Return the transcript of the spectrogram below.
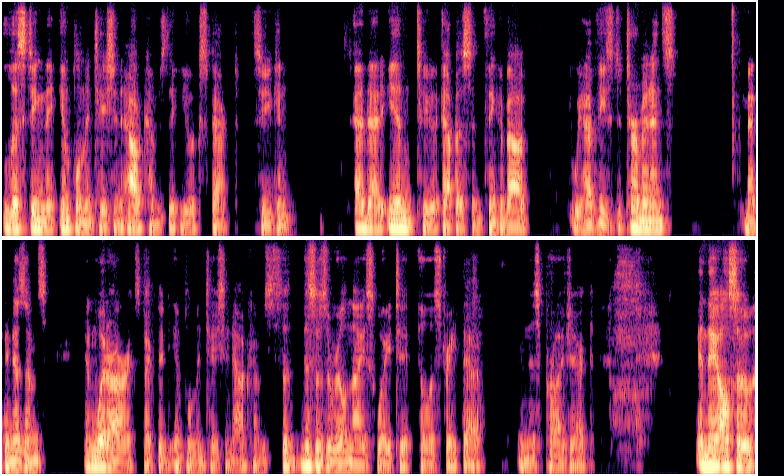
listing the implementation outcomes that you expect. So you can add that into EPIS and think about, we have these determinants, mechanisms, and what are expected implementation outcomes. So this was a real nice way to illustrate that in this project. And they also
